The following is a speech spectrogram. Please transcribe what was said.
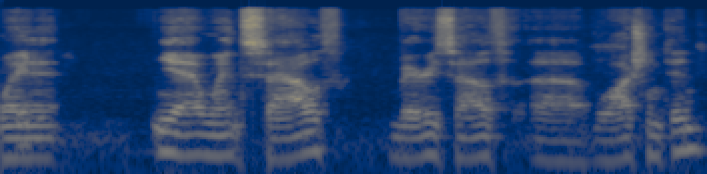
Went, yeah, went south, very south, uh, Washington,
